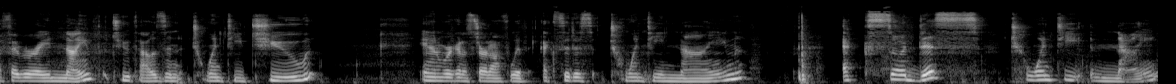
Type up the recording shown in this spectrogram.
February 9th, 2022. And we're going to start off with Exodus 29. Exodus 29.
